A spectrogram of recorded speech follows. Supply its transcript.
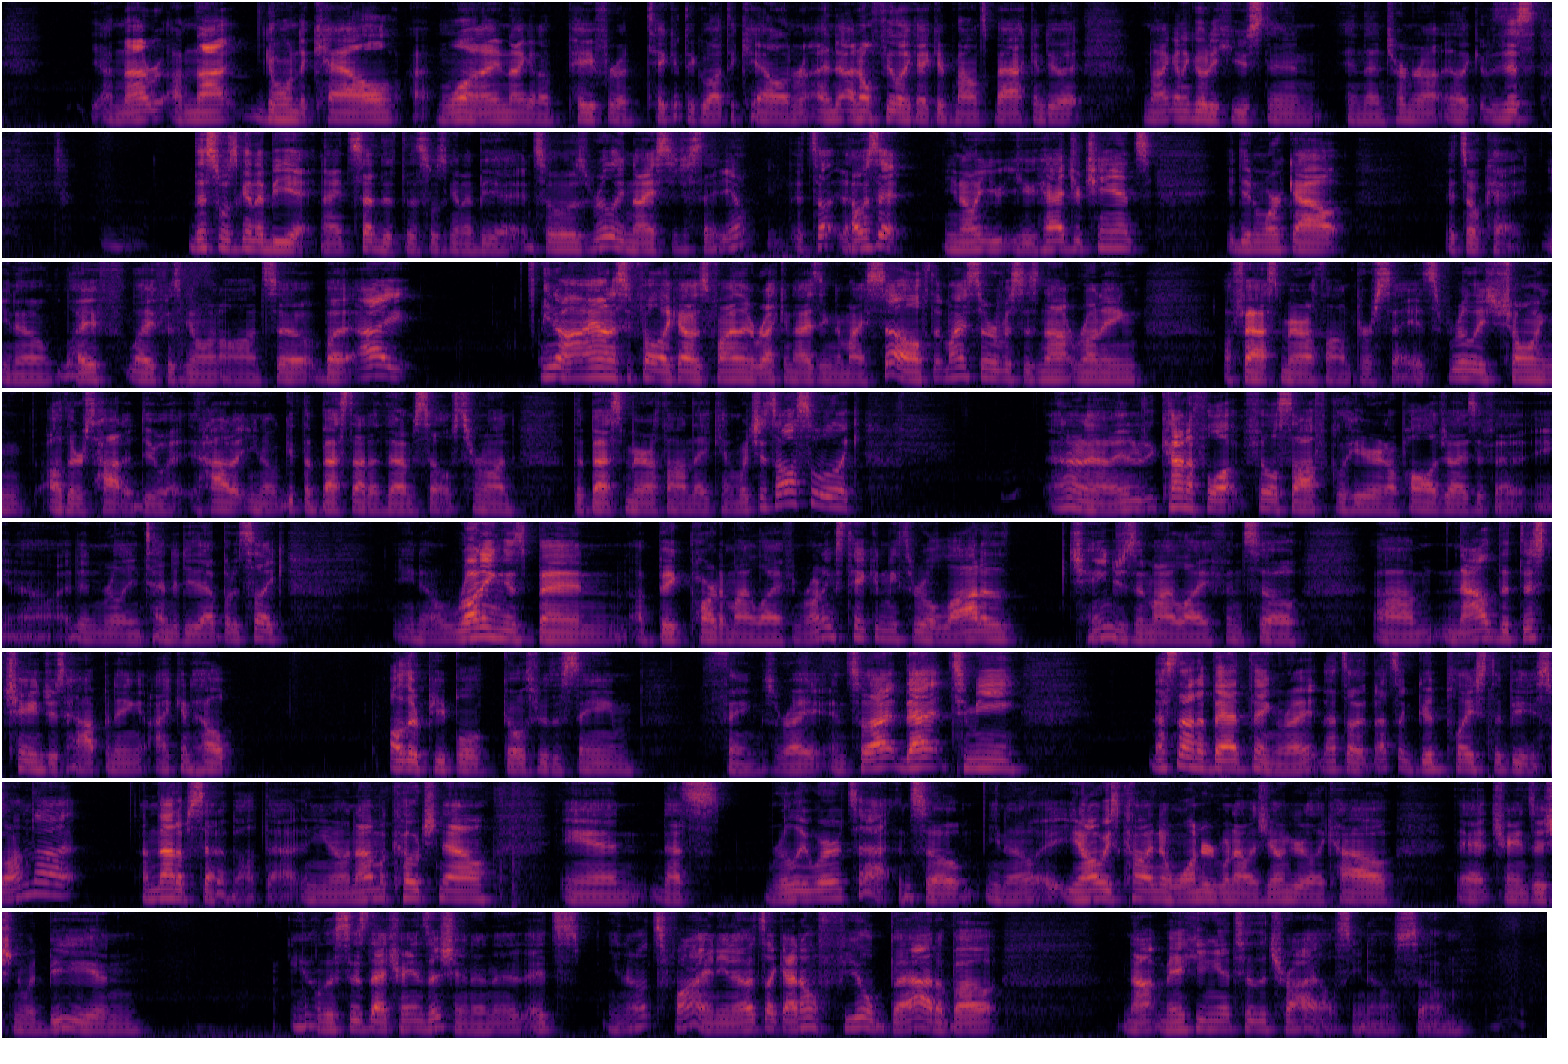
I'm not I'm not going to Cal. One, I'm not going to pay for a ticket to go out to Cal, and, and I don't feel like I could bounce back and do it. I'm not going to go to Houston and then turn around like this. This was going to be it, and I'd said that this was going to be it, and so it was really nice to just say, you know, it's that was it. You know, you you had your chance, it didn't work out. It's okay. You know, life life is going on. So, but I, you know, I honestly felt like I was finally recognizing to myself that my service is not running a fast marathon per se. It's really showing others how to do it, how to, you know, get the best out of themselves to run the best marathon they can, which is also like, I don't know, and kind of philosophical here. And I apologize if I, you know, I didn't really intend to do that, but it's like, you know, running has been a big part of my life, and running's taken me through a lot of changes in my life. And so um, now that this change is happening, I can help other people go through the same things, right? And so that that to me that's not a bad thing, right? That's a that's a good place to be. So I'm not I'm not upset about that. And you know, and I'm a coach now, and that's really where it's at. And so you know, you always kind of wondered when I was younger, like how that transition would be, and you know, this is that transition, and it, it's you know, it's fine. You know, it's like I don't feel bad about not making it to the trials. You know, so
